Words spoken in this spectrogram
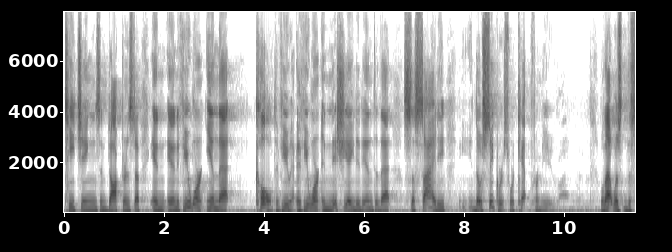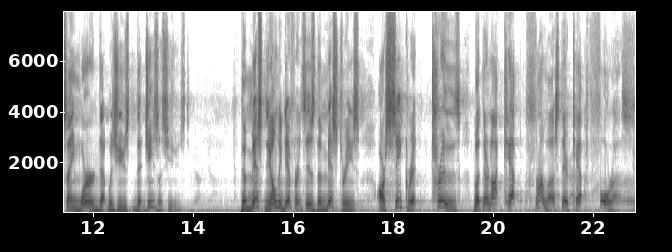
teachings and doctrine and stuff. And, and if you weren't in that cult, if you, if you weren't initiated into that society, those secrets were kept from you. Well, that was the same word that was used, that Jesus used. The, the only difference is the mysteries are secret truths but they're not kept from us, they're kept for us.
